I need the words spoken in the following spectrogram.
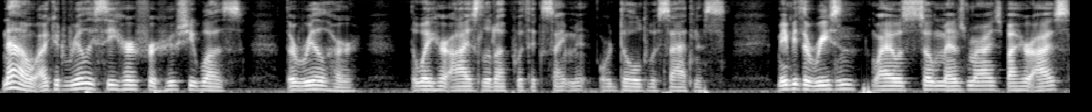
Now I could really see her for who she was, the real her, the way her eyes lit up with excitement or dulled with sadness. Maybe the reason why I was so mesmerized by her eyes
